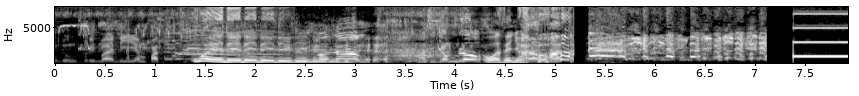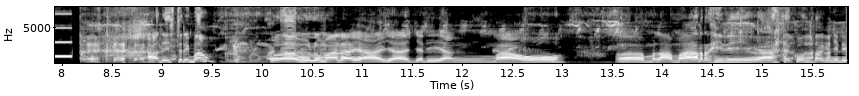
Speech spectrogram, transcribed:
gedung pribadi empat. Wih di di di di di di, di. Masih jomblo. Masih jauh. Ada istri bang? Belum belum Wah belum ada. Ya ya jadi yang mau eh, melamar ini ya. kontaknya di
